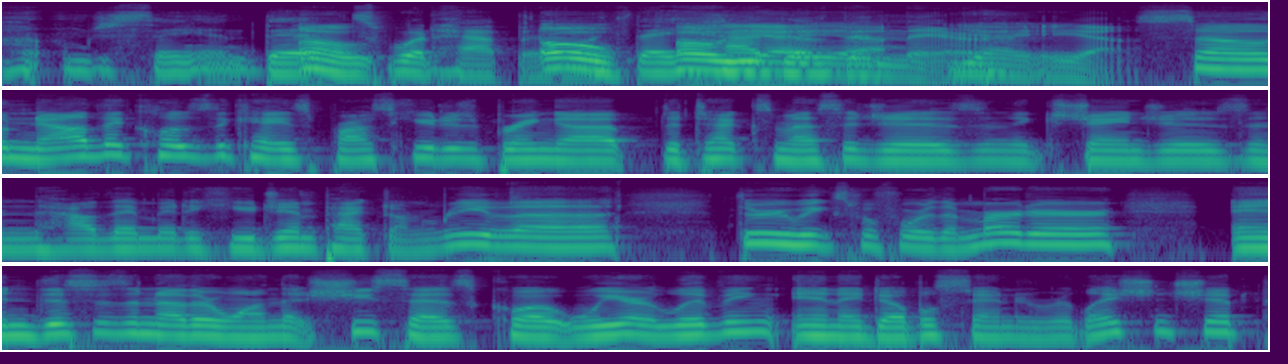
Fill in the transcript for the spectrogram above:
I'm just saying that's Oh. what happened. Oh, Like, they oh, had yeah, to have yeah. been there. Yeah, yeah, yeah. So now they close the case. Prosecutors bring up the text messages and the exchanges and how they made a huge impact on Reeva three weeks before the murder. And this is another one that she says, quote, we are living in a double standard relationship.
